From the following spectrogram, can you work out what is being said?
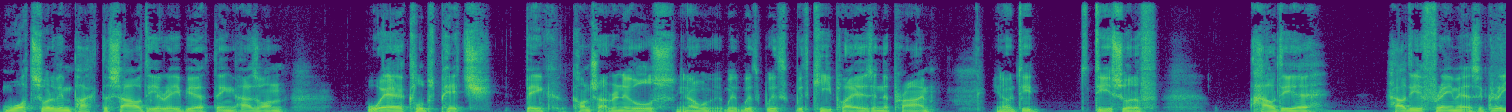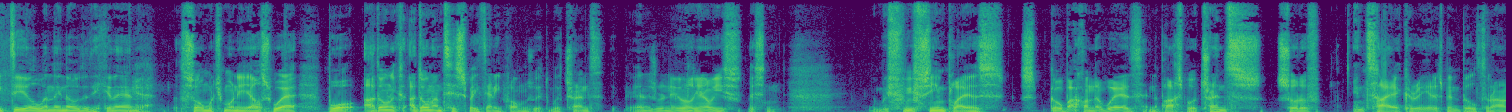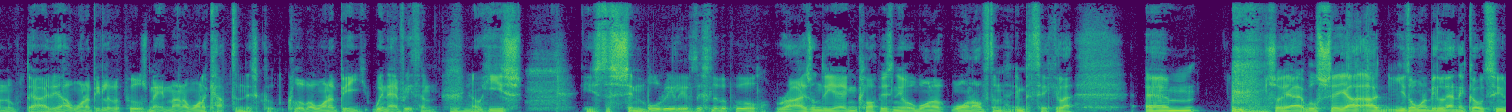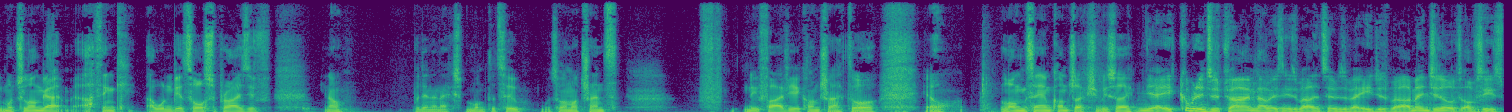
what sort of impact the Saudi Arabia thing has on where clubs pitch big contract renewals, you know, with with with, with key players in the prime. You know, do do you sort of how do you how do you frame it as a great deal when they know that they can earn so much money elsewhere? But I don't I don't anticipate any problems with, with Trent and his renewal. You know, he's listen. We've we've seen players go back on their words in the past, but Trent's sort of entire career has been built around the idea I want to be Liverpool's main man. I want to captain this cl- club. I want to be win everything. You know, he's he's the symbol really of this Liverpool rise under Jurgen Klopp, isn't he? Or one of one of them in particular. Um, so yeah, we'll see. I, I, you don't want to be letting it go too much longer. I think I wouldn't be at all surprised if, you know, within the next month or two, we're talking about Trent new five year contract or, you know, long term contract, should we say? Yeah, he's coming into his prime now, isn't he, as well, in terms of age as well. I mentioned obviously his,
